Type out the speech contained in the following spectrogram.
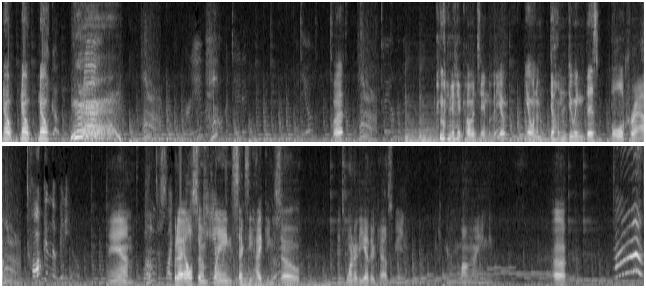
No, no, no. What? Are you commentating video? Commentate on the video. Am I gonna commentate in the video? Yeah, when I'm done doing this bull crap. Talk in the video. I am. Well, just like. But I also am playing sexy hiking, so it's one or the other, Caspian. Make up your mind. Uh, Ah!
